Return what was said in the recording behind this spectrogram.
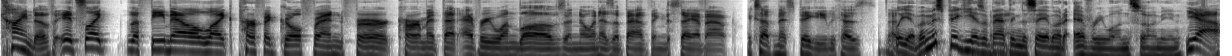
kind of? It's like the female, like perfect girlfriend for Kermit that everyone loves and no one has a bad thing to say about, except Miss Piggy because. Well, yeah, but Miss Piggy has a bad thing to say about everyone, so I mean, yeah,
